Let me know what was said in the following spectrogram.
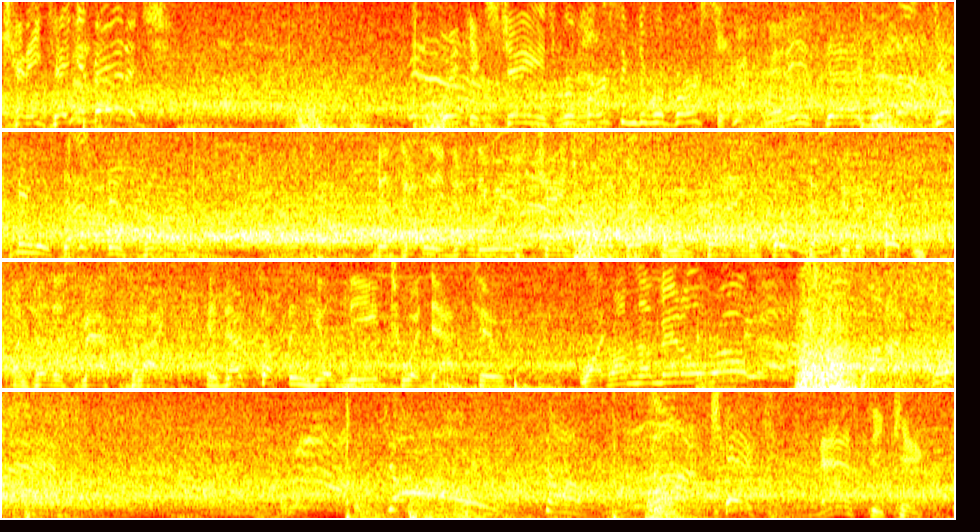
Can he take advantage? Quick exchange, reversing the reversal. And he said, you're not getting me with that this time. The WWE has changed quite a bit from when Kurt Angle first stepped through the curtain until this match tonight. Is that something he'll need to adapt to? What? From the middle rope. What a splash! Oh, stop! Ah, kick! Nasty kick.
